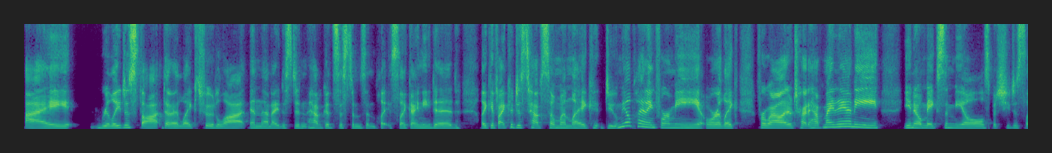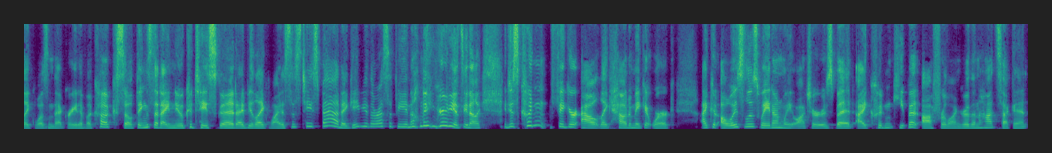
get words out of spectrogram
I really just thought that I liked food a lot and that I just didn't have good systems in place. Like I needed, like if I could just have someone like do meal planning for me, or like for a while I would try to have my nanny, you know, make some meals, but she just like wasn't that great of a cook. So things that I knew could taste good, I'd be like, why does this taste bad? I gave you the recipe and all the ingredients, you know, like, I just couldn't figure out like how to make it work. I could always lose weight on Weight Watchers, but I couldn't keep it off for longer than a hot second.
